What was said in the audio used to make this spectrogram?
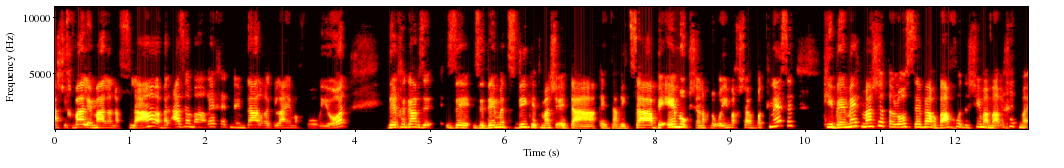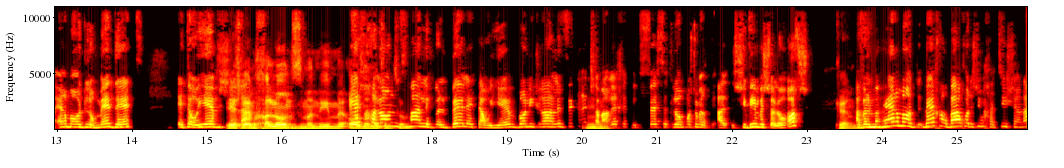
השכבה למעלה נפלה, אבל אז המערכת נעמדה על רגליים אחוריות. דרך אגב, זה, זה, זה די מצדיק את, ש, את, ה, את הריצה באמוק שאנחנו רואים עכשיו בכנסת, כי באמת מה שאתה לא עושה בארבעה חודשים, המערכת מהר מאוד לומדת את האויב שלה. יש להם חלון זמני מאוד מאוד מצומצם. יש חלון זמן לבלבל את האויב, בוא נקרא לזה כרגע, שהמערכת נתפסת לא, כמו שאת אומרת, 73, כן. אבל מהר מאוד, בערך ארבעה חודשים, חצי שנה,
